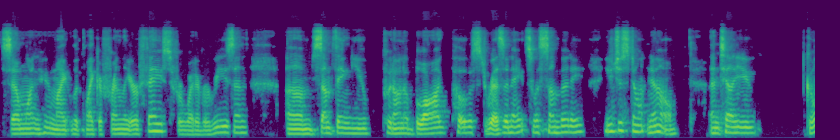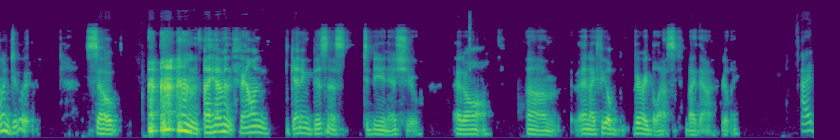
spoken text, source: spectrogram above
someone who might look like a friendlier face for whatever reason. Um, something you put on a blog post resonates with somebody. You just don't know until you go and do it. So I haven't found getting business to be an issue at all. Um, and I feel very blessed by that, really. I'd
